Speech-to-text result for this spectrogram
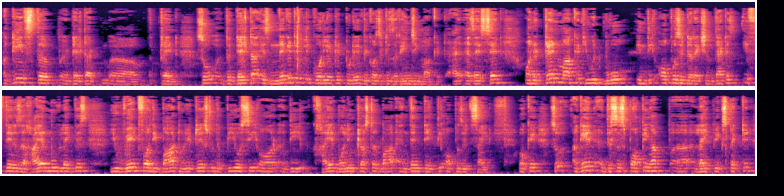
against the uh, delta uh, trend. So the delta is negatively correlated today because it is a ranging market. As i said on a trend market you would go in the opposite direction. That is if there is a higher move like this you wait for the bar to retrace to the poc or the higher volume cluster bar and then take the opposite side. Okay? So again this is popping up uh, like we expected.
